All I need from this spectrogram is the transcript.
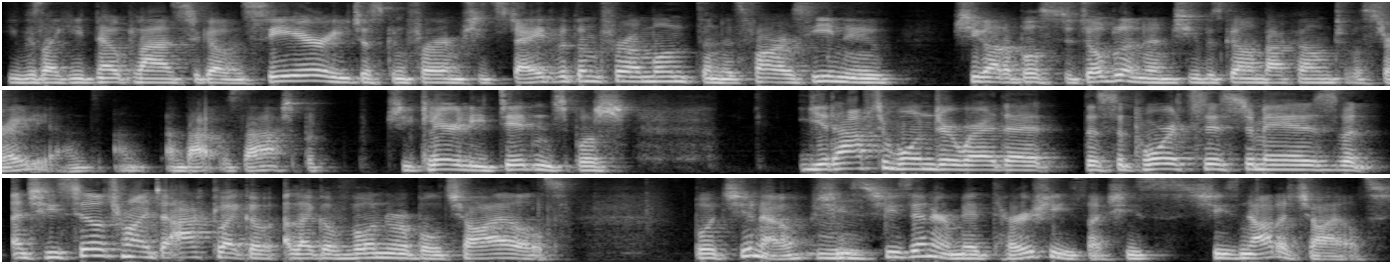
he was like he'd no plans to go and see her. He just confirmed she'd stayed with him for a month, and as far as he knew, she got a bus to Dublin and she was going back home to Australia, and and, and that was that. But she clearly didn't. But you'd have to wonder where the the support system is, but and she's still trying to act like a like a vulnerable child. But you know, she's she's in her mid thirties, like she's she's not a child.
